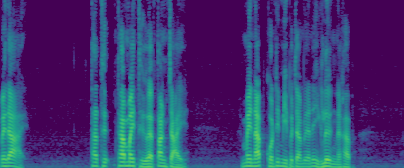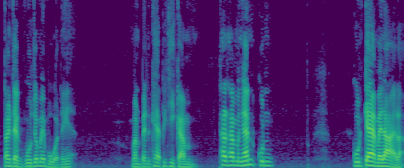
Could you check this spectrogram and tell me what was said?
ไม่ได้ ถ้าถือถ้าไม่ถือแบบตั้งใจ ไม่นับคนที่มีประจำเดือนนั่อีกเรื่องนะครับ ตั้งใจกูจะไม่บวชอย่างเงี้ย มันเป็นแค่พิธีกรรม ถ้าทำอย่างนั้นคุณคุณแก้ไม่ได้ละ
